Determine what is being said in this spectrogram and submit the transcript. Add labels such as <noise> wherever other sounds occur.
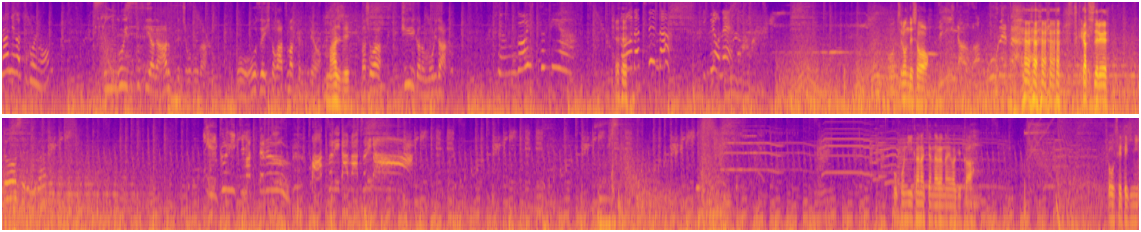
何がすごいの？すんごいスフィアがあるって情報だ。もう大勢人が集まってるってよ。マジ？場所はキーリカの森だ。すんごいスフィア。争奪戦だ。行くよね。もちろんでしょリーダーは俺だ。う <laughs> 復活してる。どうする気が？行くに決まってる。祭りだ祭りだここに行かなきゃならないわけか。強制的に。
